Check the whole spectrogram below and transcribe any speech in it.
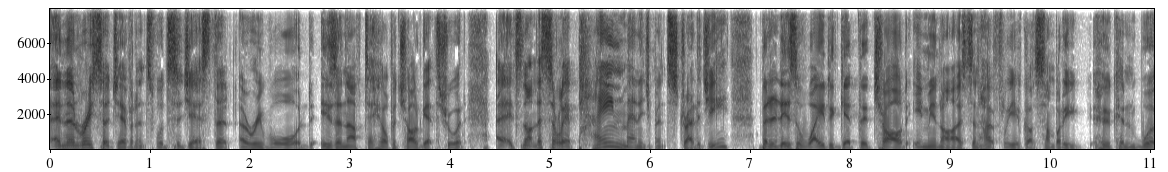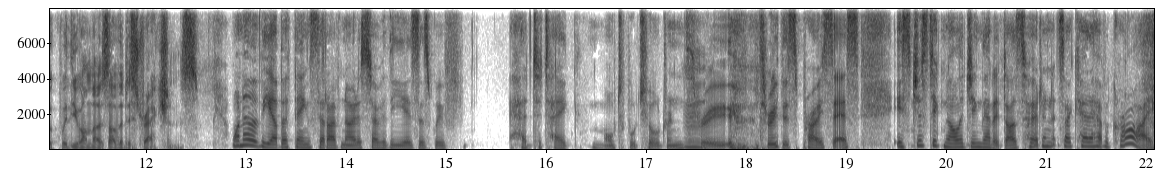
and then research evidence would suggest that a reward is enough to help a child get through it. Uh, It's not necessarily a pain management strategy, but it is a way to get the child immunized. And hopefully, you've got somebody who can work with you on those other distractions. One of the other things that I've noticed over the years as we've had to take multiple children through through this process is just acknowledging that it does hurt and it's okay to have a cry.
